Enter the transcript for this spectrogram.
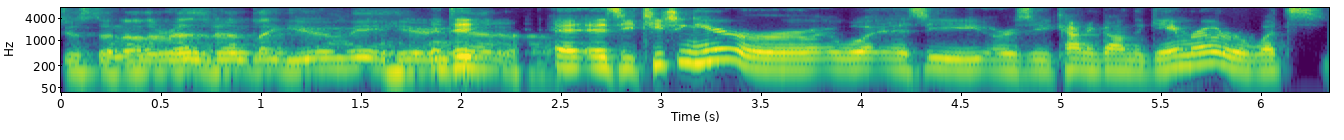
just another resident like you and me here and in did, Canada. Is he teaching here or what is he or is he kind of gone the game road, or what's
